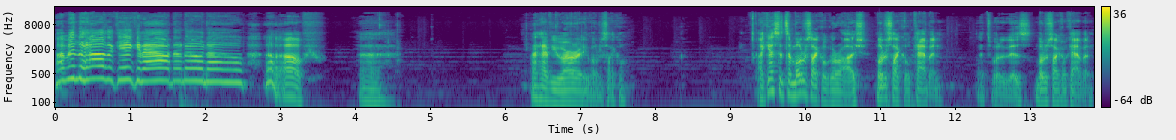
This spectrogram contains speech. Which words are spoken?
I'm in the house. I can't get out. No, no, no. Oh, oh. Uh, I have you already, motorcycle. I guess it's a motorcycle garage, motorcycle cabin. That's what it is. Motorcycle cabin.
